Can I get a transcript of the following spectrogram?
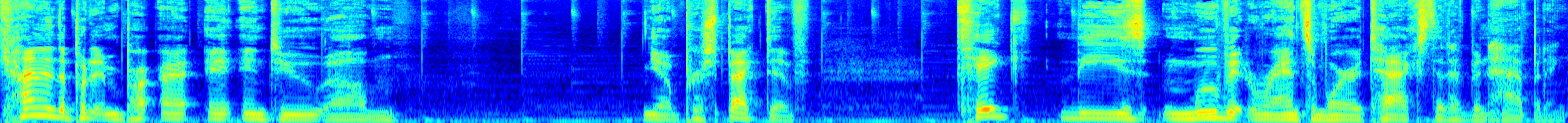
kind of to put it in, uh, into um, you know perspective, take these MOVEit ransomware attacks that have been happening.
